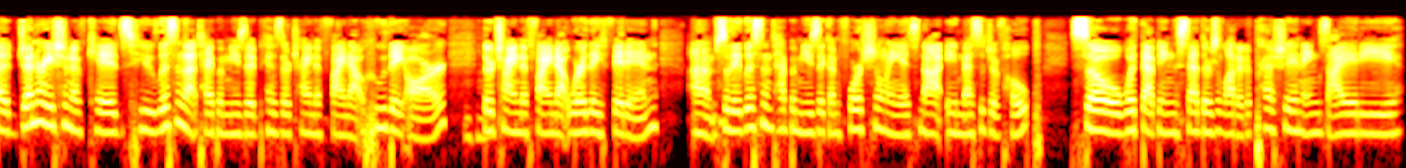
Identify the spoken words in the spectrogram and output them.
a generation of kids who listen to that type of music because they're trying to find out who they are. Mm-hmm. They're trying to find out where they fit in. Um, so they listen to type of music. Unfortunately, it's not a message of hope. So with that being said, there's a lot of depression, anxiety,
